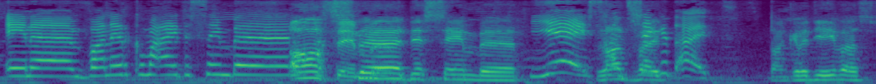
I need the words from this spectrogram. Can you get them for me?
En ehm uh, wanneer kom hy uit Desember? 8 Desember. Desember. Yes, check dit uit. Dankie dat jy hier was.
